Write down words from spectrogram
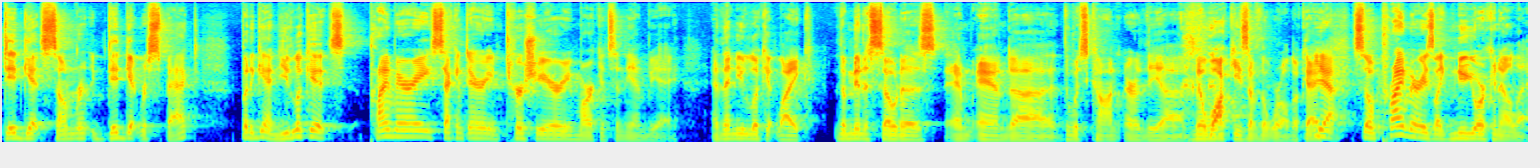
did get some did get respect, but again, you look at primary, secondary, and tertiary markets in the NBA, and then you look at like the Minnesotas and and uh, the Wisconsin or the uh, Milwaukee's of the world. Okay, Yeah. So primary is like New York and LA.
